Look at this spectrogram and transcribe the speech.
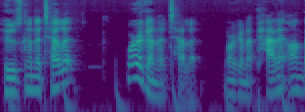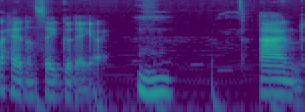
Who's going to tell it? We're going to tell it. We're going to pat it on the head and say good AI. Mm-hmm. And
